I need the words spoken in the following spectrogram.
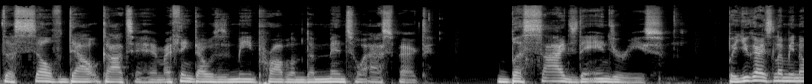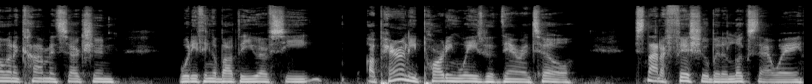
the self doubt got to him. I think that was his main problem, the mental aspect, besides the injuries. But you guys let me know in the comment section what do you think about the UFC apparently parting ways with Darren Till. It's not official, but it looks that way.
